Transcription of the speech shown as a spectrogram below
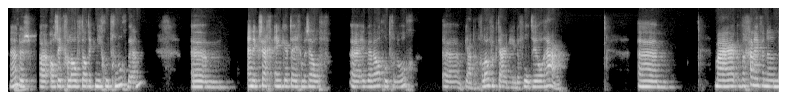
Hè? Dus uh, als ik geloof dat ik niet goed genoeg ben, um, en ik zeg één keer tegen mezelf: uh, ik ben wel goed genoeg, ja, dan geloof ik daar niet in. Dat voelt heel raar. Um, maar we gaan even een,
